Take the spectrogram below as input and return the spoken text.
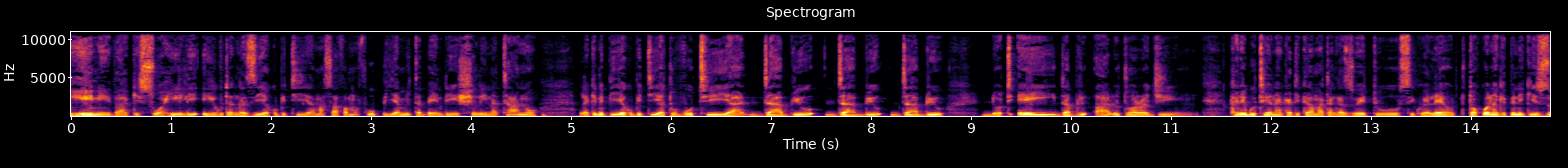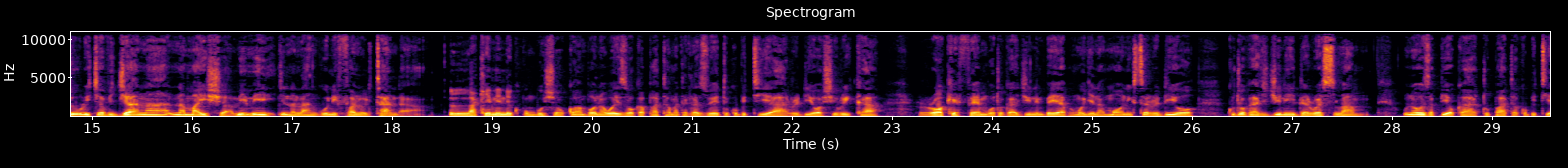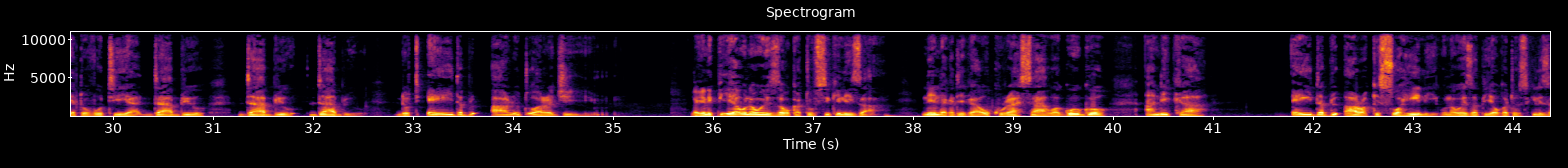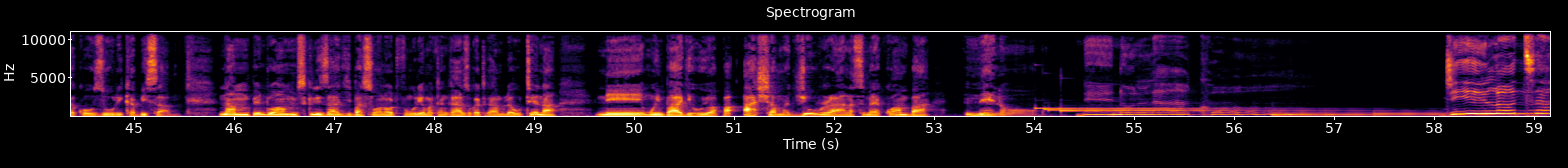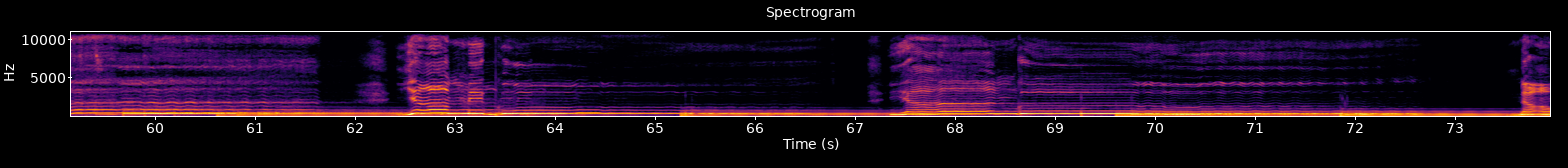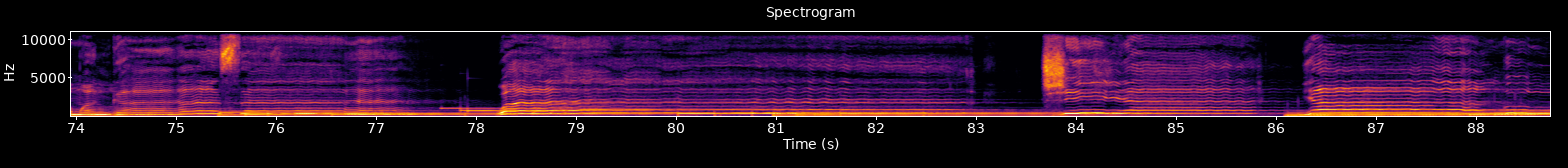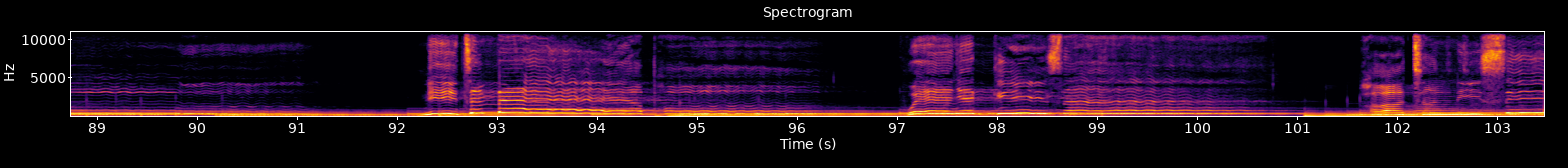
hii ni idhaa kiswahili ikikutangazia kupitia masafa mafupi ya mita bendi 25 lakini pia kupitia tovuti ya wwwawrrg karibu tena katika matangazo yetu siku ya leo. Tutakuwa na kipindi kizuri cha vijana na maisha. Mimi jina langu ni fanuel tanda lakini ni kukumbusha kwamba unaweza ukapata matangazo yetu kupitia redio wa shirika rock fm kutoka jijini mbeya pamoja na star radio kutoka jijini dar es salaam. Unaweza pia ukatupata kupitia tovuti ya www awr lakini pia unaweza ukatusikiliza. Nenda katika ukurasa wa google andika awr kiswahili. Unaweza pia ukatusikiliza kwa uzuri kabisa. Na mpendwa msikilizaji basi wanaotufungulia matangazo katika muda huu tena ni mwimbaji huyo hapa asha majura anasema ya kwamba neno. Neno lako ndilo ya miguu mwangaza wa njia yangu. Nitembeapo kwenye giza hata nisione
